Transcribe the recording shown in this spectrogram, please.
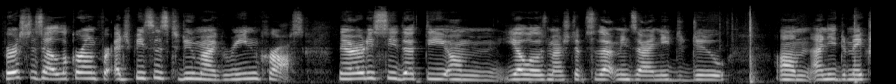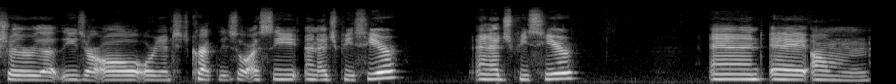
first is I look around for edge pieces to do my green cross. Now I already see that the um, yellow is matched up, so that means that I need to do, um, I need to make sure that these are all oriented correctly. So I see an edge piece here, an edge piece here, and a um,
